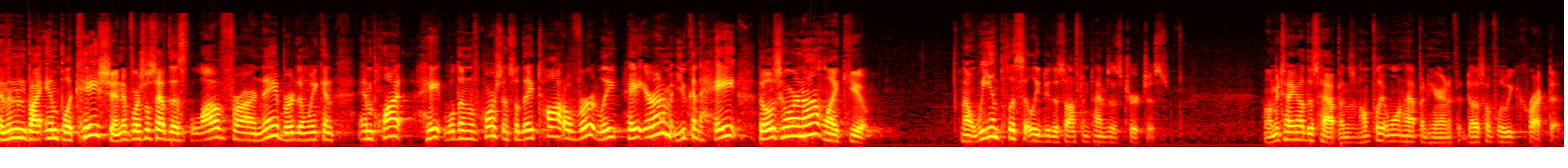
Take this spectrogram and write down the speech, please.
And then by implication, if we're supposed to have this love for our neighbor, then we can imply hate. Well, then of course. And so they taught overtly, hate your enemy. You can hate those who are not like you. Now, we implicitly do this oftentimes as churches. Now, let me tell you how this happens, and hopefully it won't happen here. And if it does, hopefully we correct it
